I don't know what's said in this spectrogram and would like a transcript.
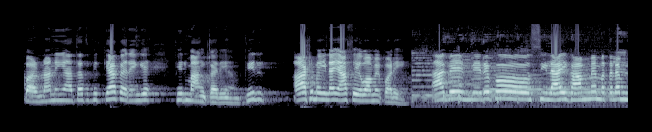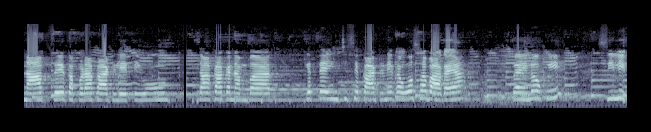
पढ़ना नहीं आता तो फिर क्या करेंगे फिर मांग करें हम फिर आठ महीना यहाँ सेवा में हाँ बेन मेरे को सिलाई काम में मतलब नाप से कपड़ा काट लेती हूँ टाका का नंबर, कितने इंच से काटने का, वो सब आ गया। पहलों की स्लिप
